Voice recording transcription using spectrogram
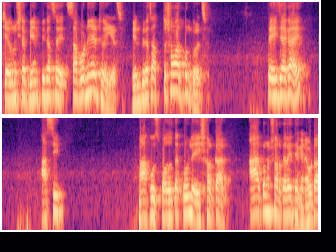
সে ইউনুস সাহেব বিএনপির কাছে সাবঅর্ডিনেট হয়ে গেছে। বিএনপির কাছে আত্মসমর্পণ করেছে। তো এই জায়গায় আসিফ মাহফুজ পদত্যাগ করলে এই সরকার আর কোনো সরকারই থাকে না। ওটা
